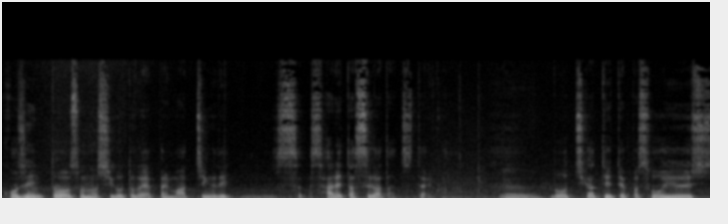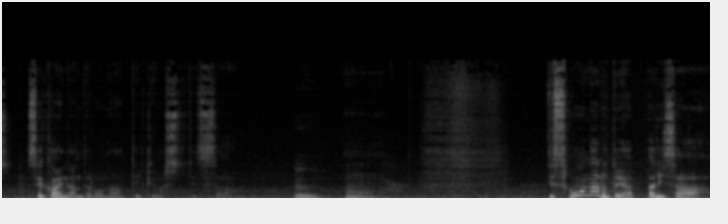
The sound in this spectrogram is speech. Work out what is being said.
個人とその仕事がやっぱりマッチングでさされた姿っつったらいいかな。うん。どっちかっていうとやっぱそういうし世界なんだろうなって気はしてさ、うん。うん、でそうなるとやっぱりさ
